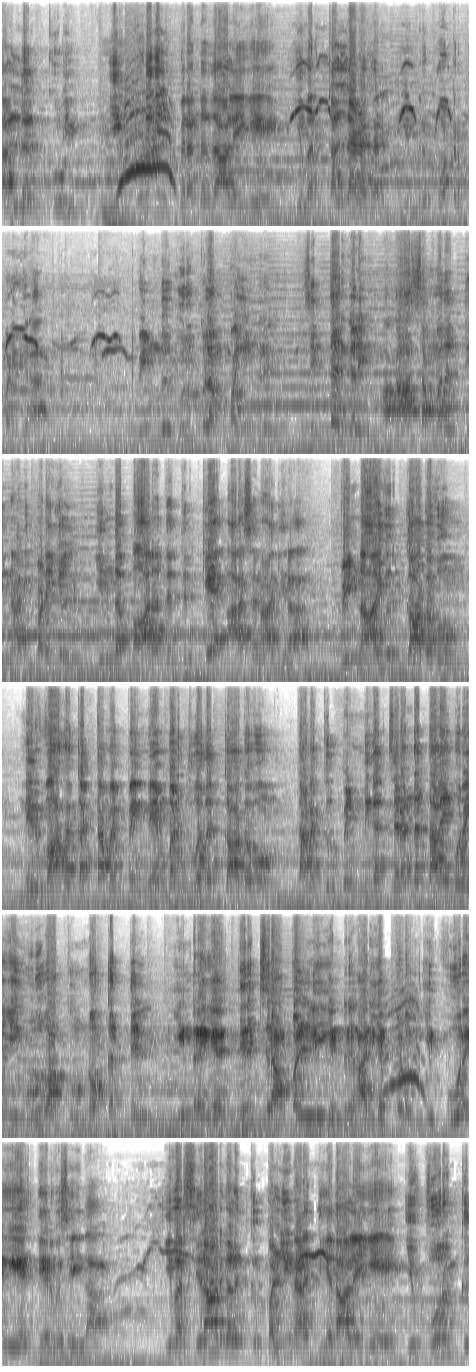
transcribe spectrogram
கல்லர் குடி. இக்குடியில் பிறந்ததாலேயே இவர் கள்ளழகர் என்று போற்றப்படுகிறார். பின்பு குருகுலம் பயின்று சித்தர்களின் மகா சம்மதத்தின் அடிப்படையில் இந்த பாரதத்திற்கே அரசனாகிறார். பின் ஆய்விற்காகவும் நிர்வாக கட்டமைப்பை மேம்படுத்துவதற்காகவும் தனக்கு பின் மிகச்சிறந்த தலைமுறையை உருவாக்கும் நோக்கத்தில் இன்றைய திருச்சிராப்பள்ளி என்று அறியப்படும் இவ்வூரையே தேர்வு செய்தார். இவர் சிறார்களுக்கு பள்ளி நடத்தியதாலேயே இவ்வூருக்கு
